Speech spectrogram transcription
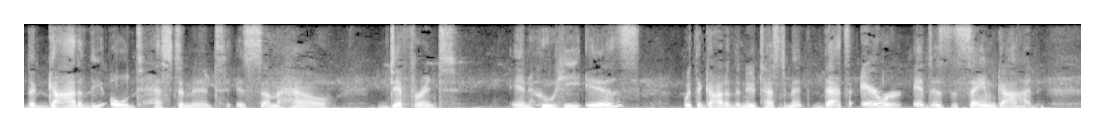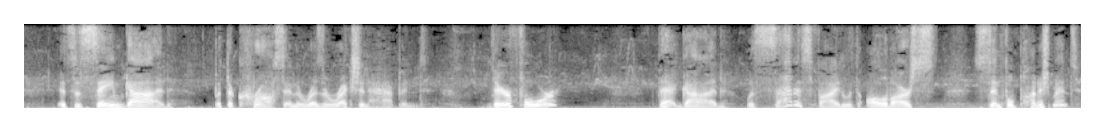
the God of the Old Testament is somehow different in who he is, with the God of the New Testament, that's error. It is the same God. It's the same God, but the cross and the resurrection happened. Therefore, that God was satisfied with all of our sinful punishment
